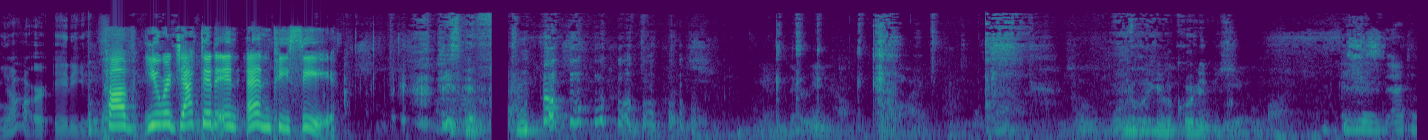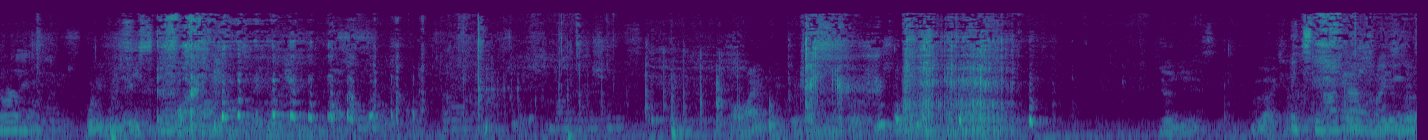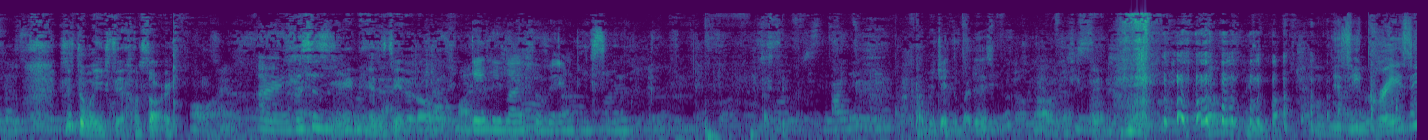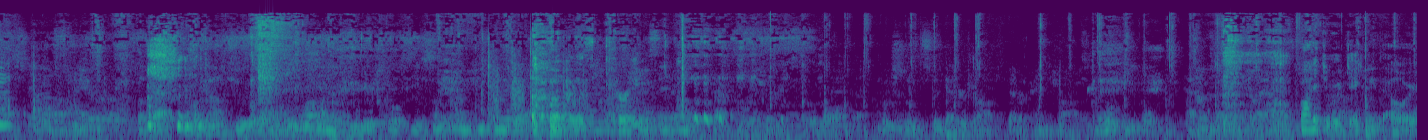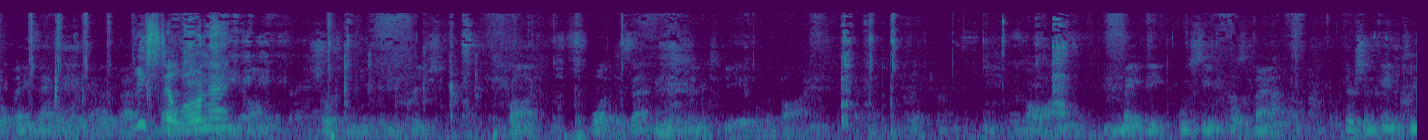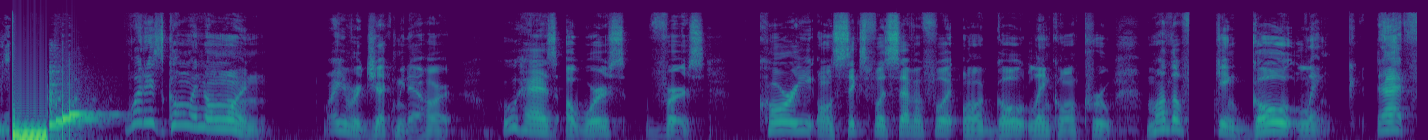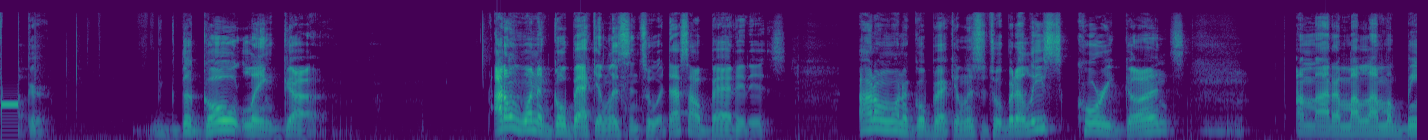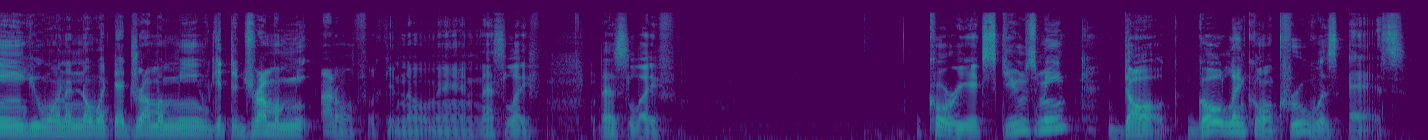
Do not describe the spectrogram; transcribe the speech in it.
Y'all are idiots. Pav, you rejected an NPC. She said, no. No, you recorded me. It's just act normal. She. It's not that funny. Just the way you said, I'm sorry. Alright, this is You didn't hesitate at all. daily life of an NPC. Got rejected by this. She Is he crazy? That's crazy. Why did you reject me that hard? He's still on that? But what does that mean them to be able to buy? All right, maybe we'll see because of that, there's an increase. What is going on? Why you reject me that hard? Who has a worse verse? Corey on six foot, seven foot on Gold Link on crew. Motherfucking Gold Link. That fucker. The Gold Link guy. I don't want to go back and listen to it. That's how bad it is. I don't want to go back and listen to it. But at least Corey Guns. I'm out of my llama bean. You want to know what that drama mean? Get the drama mean. I don't fucking know, man. That's life. That's life. Corey, excuse me? Dog, Gold Link on crew was ass.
